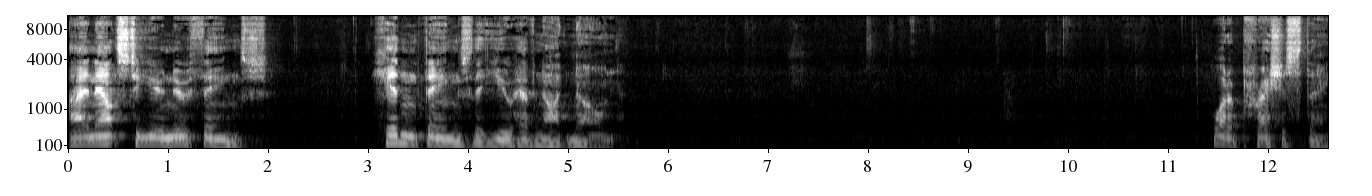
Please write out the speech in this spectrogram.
I announce to you new things, hidden things that you have not known. What a precious thing.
